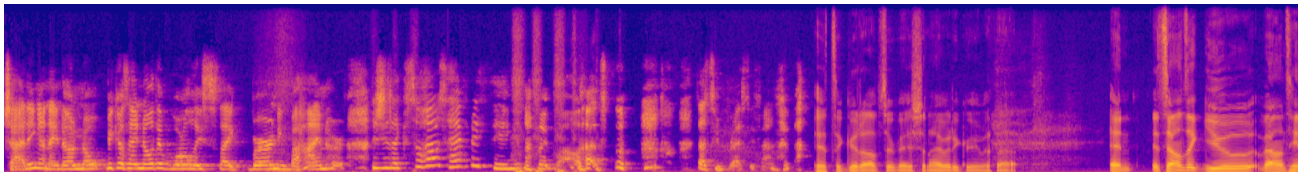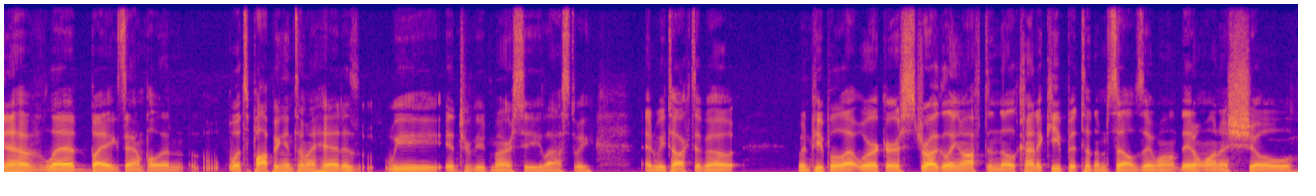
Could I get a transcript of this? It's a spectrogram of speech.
chatting. And I don't know because I know the world is like burning behind her. And she's like so how's everything? And I'm like wow that's that's impressive Anne. It's a good observation. I would agree with that. And it sounds like you Valentina have led by example. And what's popping into my head is we interviewed Marcy last week and we talked about when people at work are struggling, often they'll kind of keep it to themselves. They won't. They don't want to show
